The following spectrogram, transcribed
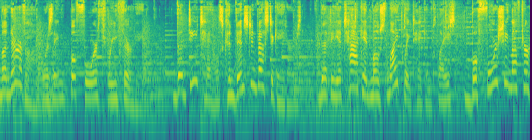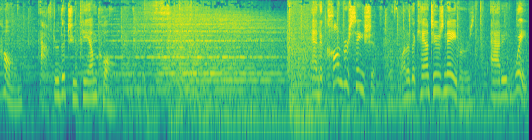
Minerva was in before 3.30. The details convinced investigators that the attack had most likely taken place before she left her home after the 2 p.m. call. And a conversation with one of the Cantu's neighbors added weight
